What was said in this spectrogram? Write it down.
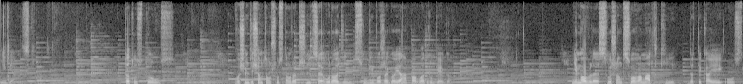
niebiański. Totus tuus. W 86. rocznicę urodzin sługi Bożego Jana Pawła II. Niemowlę, słysząc słowa matki, dotyka jej ust.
